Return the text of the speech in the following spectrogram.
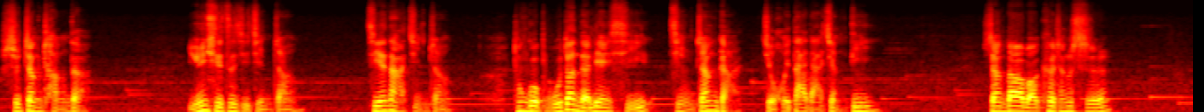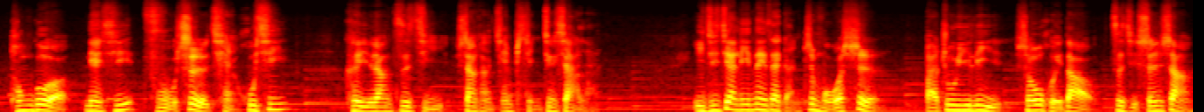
是正常的，允许自己紧张，接纳紧张，通过不断的练习，紧张感就会大大降低。上道宝课程时，通过练习俯视浅呼吸，可以让自己上场前平静下来，以及建立内在感知模式，把注意力收回到自己身上。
